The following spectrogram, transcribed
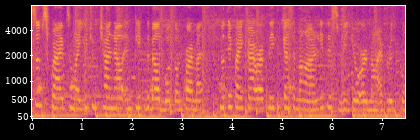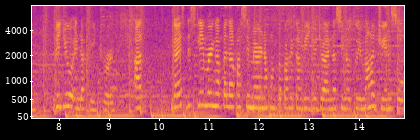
subscribe to my YouTube channel and click the bell button para ma-notify ka or updated ka sa mga latest video or mga upload kong video in the future. At guys, disclaimer nga pala kasi meron akong papakitang video dyan na sinuot ko yung mga jeans. So,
